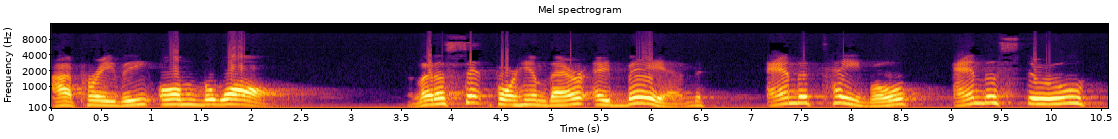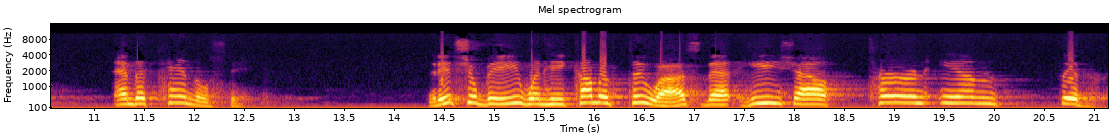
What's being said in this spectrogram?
I pray thee, on the wall. And let us set for him there a bed and a table and a stool and a candlestick that it shall be when he cometh to us that he shall turn in thither.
